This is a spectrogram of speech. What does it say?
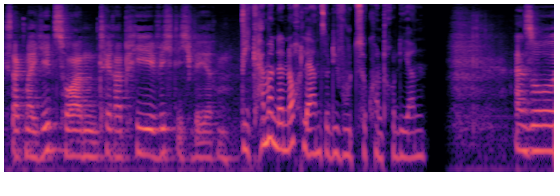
ich sag mal, Jezorn-Therapie wichtig wären. Wie kann man denn noch lernen, so die Wut zu kontrollieren? Also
